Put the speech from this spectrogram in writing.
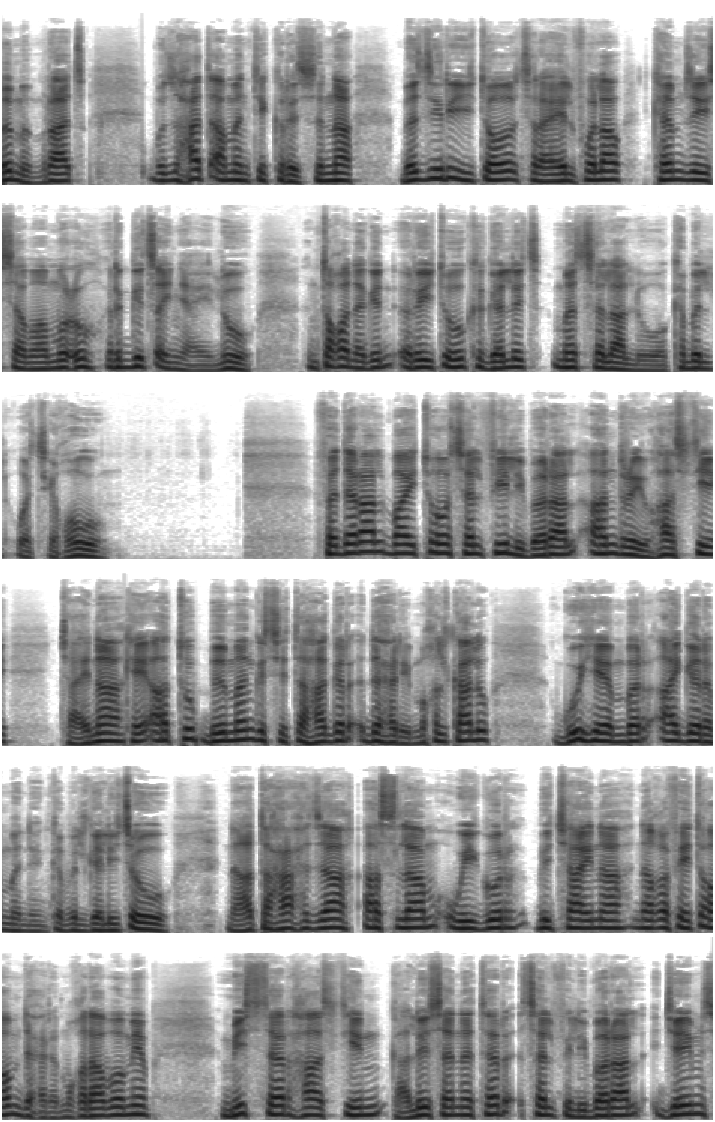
ብምምራፅ ብዙሓት ኣመንቲ ክርስትና በዚ ርእቶ እስራኤል ፎላው ከም ዘይሰማምዑ ርግፀኛ ኢሉ። እንተኾነ ግን ርእቱ ክገልጽ መሰል ኣለዎ ክብል ወሲኹ። ፈደራል ባይቶ ሰልፊ ሊበራል ኣንድሪው ሃስቲ ቻይና ከይኣቱ ብመንግስቲ ሃገር ድሕሪ ምኽልካሉ ጉህየ እምበር ኣይገረመንን ክብል ገሊጹ። ንኣተሓሕዛ ኣስላም ዊጉር ብቻይና ነቐፌታዎም ድሕሪ ምቕራቦም እዮም። ሚስተር ሃስቲን ካልእ ሰነተር ሰልፊ ሊበራል ጀምስ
